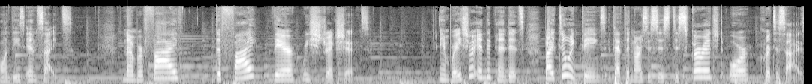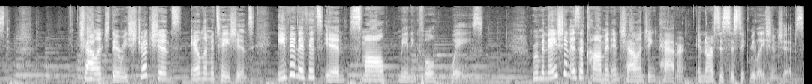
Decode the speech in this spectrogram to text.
on these insights. Number five, defy their restrictions. Embrace your independence by doing things that the narcissist discouraged or criticized. Challenge their restrictions and limitations, even if it's in small, meaningful ways. Rumination is a common and challenging pattern in narcissistic relationships.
